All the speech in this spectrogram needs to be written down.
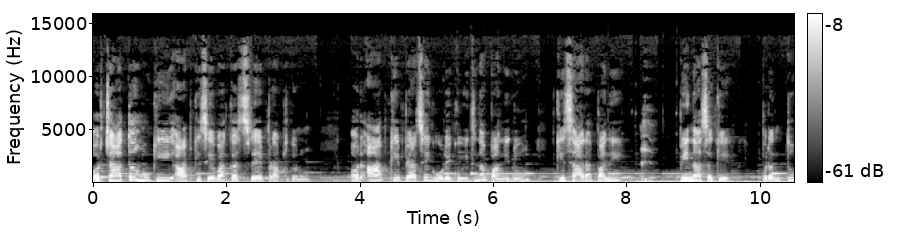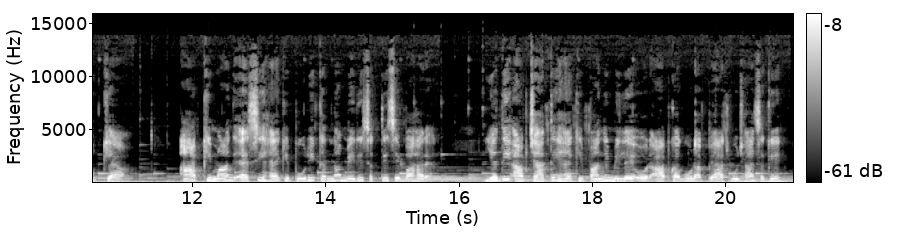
और चाहता हूँ कि आपकी सेवा का श्रेय प्राप्त करूँ और आपके प्यासे घोड़े को इतना पानी दूँ कि सारा पानी पी ना सके। परंतु क्या आपकी मांग ऐसी है कि पूरी करना मेरी शक्ति से बाहर है? यदि आप चाहते हैं कि पानी मिले और आपका घोड़ा प्यास बुझा सके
